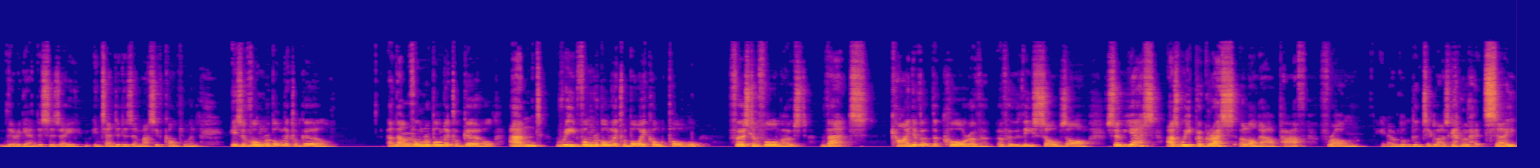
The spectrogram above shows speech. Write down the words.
there again this is a intended as a massive compliment is a vulnerable little girl and that mm. vulnerable little girl and read vulnerable little boy called paul first and foremost that's kind of at the core of, of who these souls are so yes as we progress along our path from you know london to glasgow let's say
